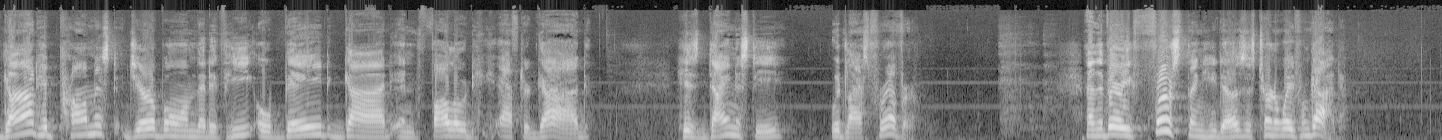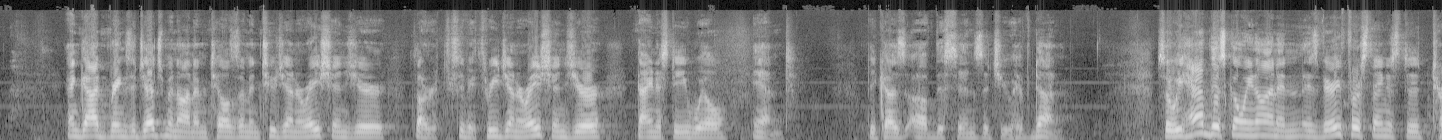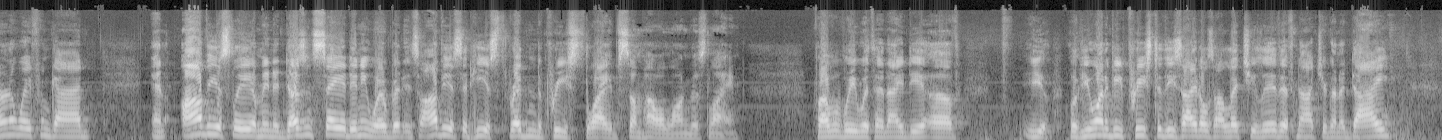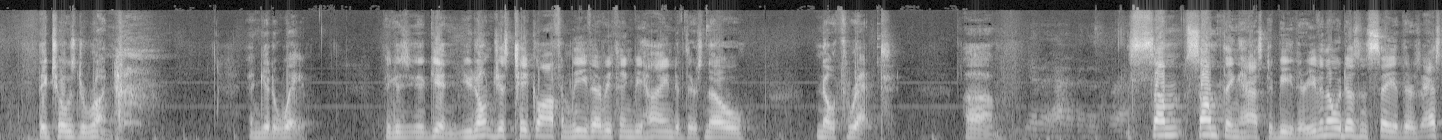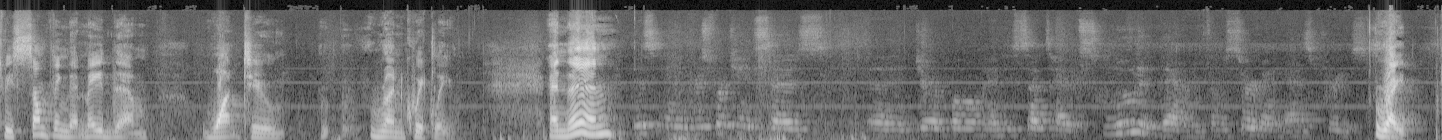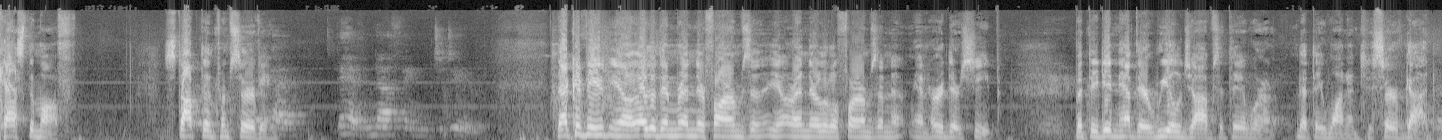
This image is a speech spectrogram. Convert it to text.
God had promised Jeroboam that if he obeyed God and followed after God, his dynasty would last forever. And the very first thing he does is turn away from God. And God brings a judgment on him, tells him in two generations, your, or excuse me, three generations, your dynasty will end because of the sins that you have done. So we have this going on, and his very first thing is to turn away from God. And obviously, I mean, it doesn't say it anywhere, but it's obvious that he has threatened the priest's lives somehow along this line. Probably with an idea of, you, well, if you want to be priest to these idols, I'll let you live. If not, you're going to die. They chose to run and get away. Because again, you don't just take off and leave everything behind if there's no, no threat. Um, Yeah, there had been a threat. some something has to be there, even though it doesn't say it. There has to be something that made them want to run quickly. And then, This, in verse fourteen, it says, uh, Jeroboam and his sons had excluded them from serving as priests. right, cast them off, stop them from They serving. had, they had nothing to do. That could be, you know, other than run their farms, and, you know, run their little farms and, and herd their sheep. But they didn't have their real jobs that they were that they wanted to serve God.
